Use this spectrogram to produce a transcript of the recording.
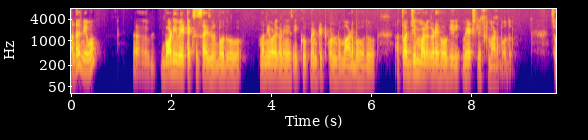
ಅಂದರೆ ನೀವು ಬಾಡಿ ವೆಯ್ಟ್ ಎಕ್ಸಸೈಸ್ ಇರ್ಬೋದು, ಮನೆ ಒಳಗಡೆ ಇಕ್ವಿಪ್ಮೆಂಟ್ ಇಟ್ಕೊಂಡು ಮಾಡಬಹುದು ಅಥವಾ ಜಿಮ್ ಒಳಗಡೆ ಹೋಗಿ ವೇಟ್ಸ್ ಲಿಫ್ಟ್ ಮಾಡ್ಬೋದು. ಸೊ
